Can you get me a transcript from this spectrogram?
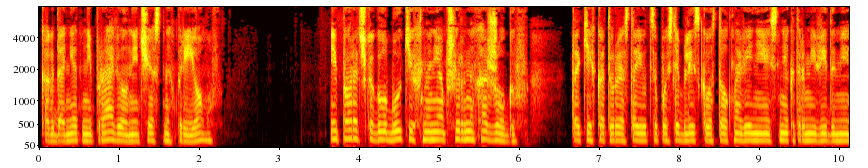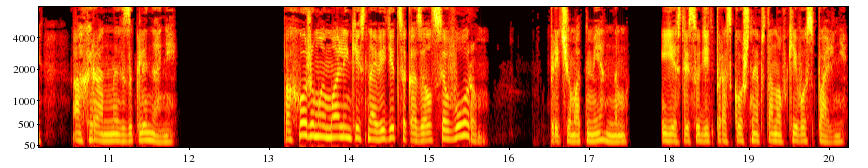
когда нет ни правил, ни честных приемов, и парочка глубоких, но не обширных ожогов — таких, которые остаются после близкого столкновения с некоторыми видами охранных заклинаний. Похоже, мой маленький сновидец оказался вором, причем отменным, если судить по роскошной обстановке его спальни.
